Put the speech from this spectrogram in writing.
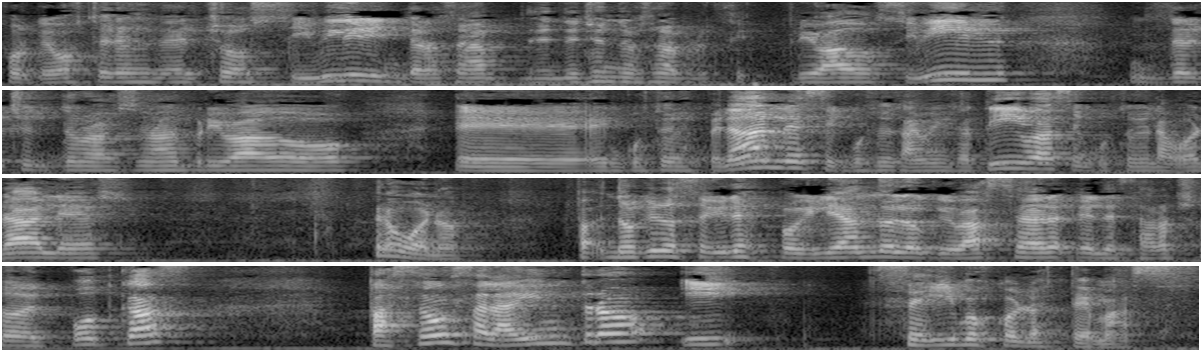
Porque vos tenés derecho civil, internacional, derecho internacional privado civil, derecho internacional privado eh, en cuestiones penales, en cuestiones administrativas, en cuestiones laborales. Pero bueno, no quiero seguir spoileando lo que va a ser el desarrollo del podcast. Pasemos a la intro y seguimos con los temas.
